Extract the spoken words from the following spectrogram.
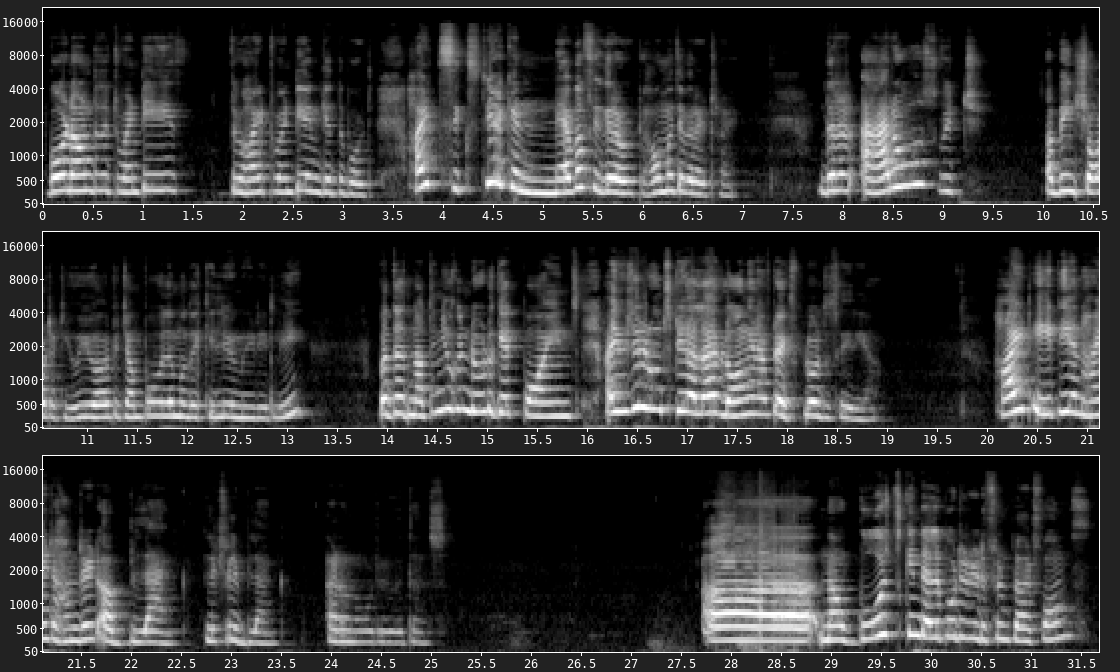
go down to the 20s to height 20 and get the boards. Height 60 I can never figure out how much ever I try. There are arrows which are being shot at you. You have to jump over them or they kill you immediately. But there's nothing you can do to get points. I usually don't stay alive long enough to explore this area. Height 80 and height 100 are blank. Literally blank. I don't know what to do with this. Uh, now ghosts can teleport to different platforms.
